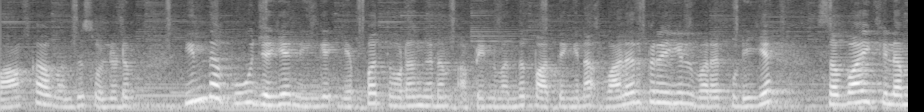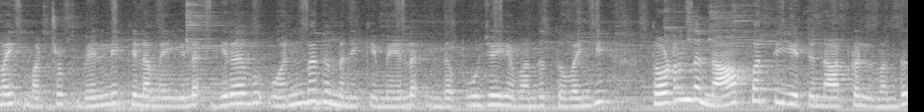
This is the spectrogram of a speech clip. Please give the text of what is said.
வாக்கா வந்து சொல்லிடும். இந்த பூஜையை நீங்கள் எப்போ தொடங்கணும் அப்படின்னு வந்து பார்த்தீங்கன்னா வளர்பிறையில் வரக்கூடிய செவ்வாய்க்கிழமை மற்றும் வெள்ளிக்கிழமையில் இரவு ஒன்பது மணிக்கு மேலே இந்த பூஜையை வந்து துவங்கி தொடர்ந்து நாற்பத்தி எட்டு நாட்கள் வந்து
